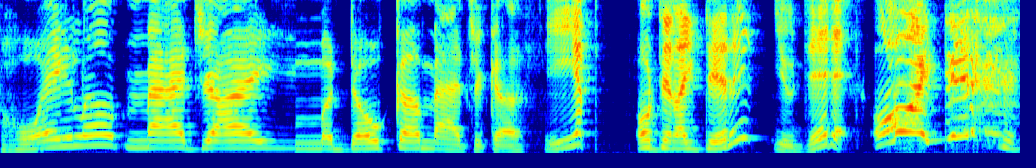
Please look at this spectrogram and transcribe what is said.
Puella Magi Madoka Magica. Yep, Oh, did I did it? you did it. Oh, I did it!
